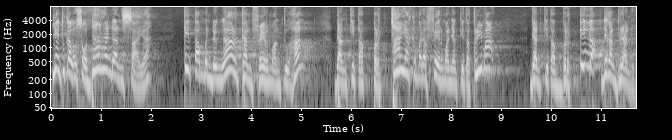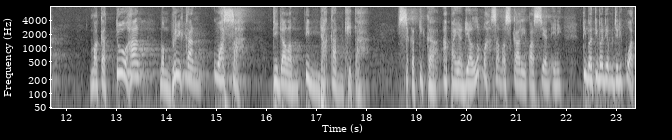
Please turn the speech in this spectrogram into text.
Yaitu kalau saudara dan saya kita mendengarkan firman Tuhan dan kita percaya kepada firman yang kita terima, dan kita bertindak dengan berani, maka Tuhan memberikan kuasa di dalam tindakan kita. Seketika apa yang dia lemah sama sekali pasien ini, tiba-tiba dia menjadi kuat.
